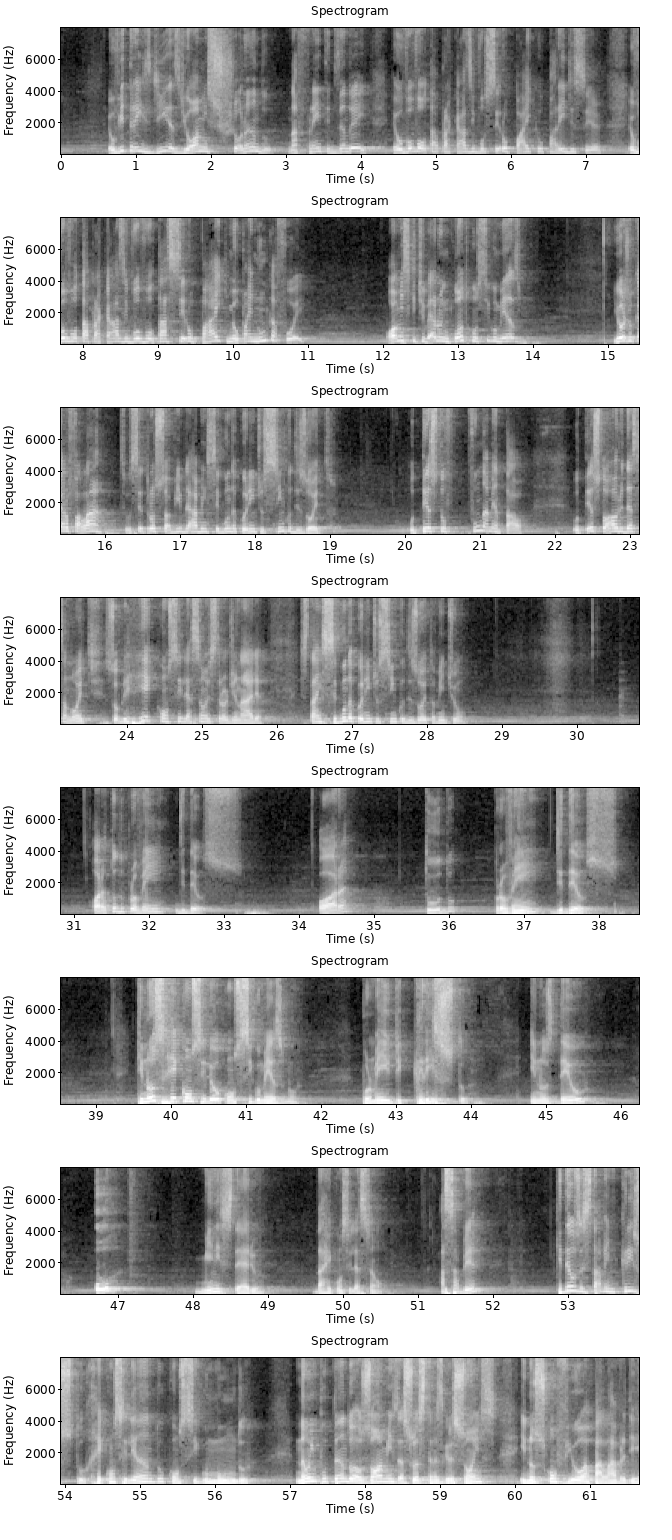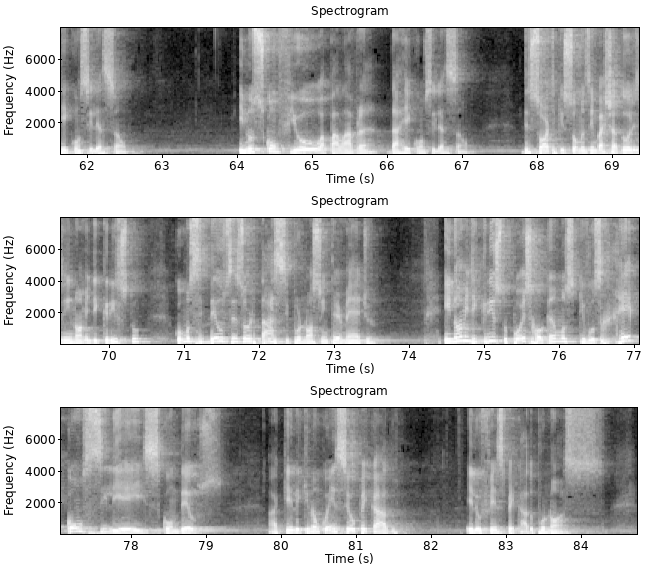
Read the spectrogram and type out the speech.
Eu vi três dias de homens chorando na frente, dizendo: Ei, eu vou voltar para casa e vou ser o pai que eu parei de ser. Eu vou voltar para casa e vou voltar a ser o pai que meu pai nunca foi. Homens que tiveram um encontro consigo mesmo. E hoje eu quero falar, se você trouxe sua Bíblia, abre em 2 Coríntios 5,18. O texto fundamental, o texto áureo dessa noite, sobre reconciliação extraordinária, está em 2 Coríntios 5, 18 a 21. Ora, tudo provém de Deus. Ora, tudo provém de Deus, que nos reconciliou consigo mesmo por meio de Cristo e nos deu o ministério da reconciliação, a saber, que Deus estava em Cristo reconciliando consigo o mundo, não imputando aos homens as suas transgressões, e nos confiou a palavra de reconciliação. E nos confiou a palavra da reconciliação. De sorte que somos embaixadores em nome de Cristo, como se Deus exortasse por nosso intermédio. Em nome de Cristo, pois, rogamos que vos reconcilieis com Deus. Aquele que não conheceu o pecado, ele o fez pecado por nós,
